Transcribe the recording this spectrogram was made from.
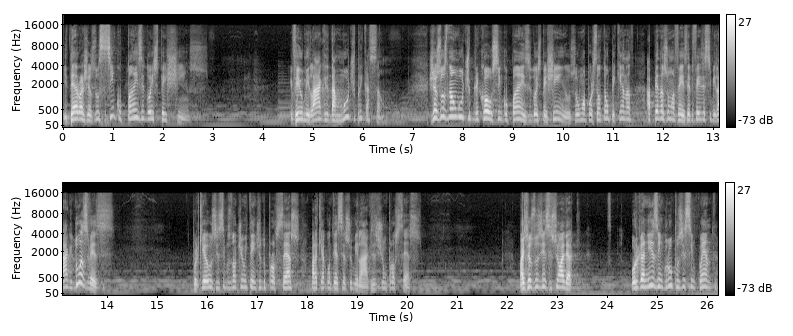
E deram a Jesus cinco pães e dois peixinhos. E veio o milagre da multiplicação. Jesus não multiplicou os cinco pães e dois peixinhos, uma porção tão pequena, apenas uma vez. Ele fez esse milagre duas vezes. Porque os discípulos não tinham entendido o processo para que acontecesse o milagre. Existia um processo. Mas Jesus disse assim: olha, organizem grupos de 50.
